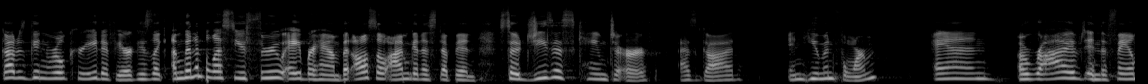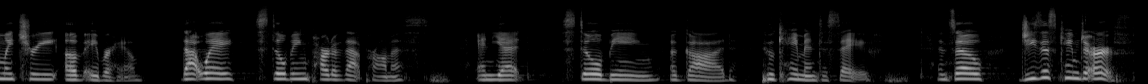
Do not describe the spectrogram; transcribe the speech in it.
God was getting real creative here. He's like, I'm going to bless you through Abraham, but also I'm going to step in. So, Jesus came to earth as God in human form and arrived in the family tree of Abraham. That way, still being part of that promise, and yet still being a God who came in to save. And so, Jesus came to earth,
